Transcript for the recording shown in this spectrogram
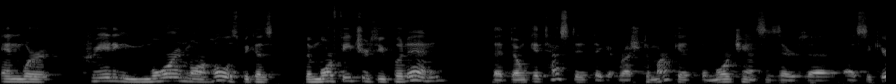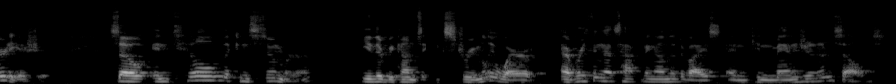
And we're creating more and more holes because the more features you put in that don't get tested, they get rushed to market, the more chances there's a, a security issue. So until the consumer either becomes extremely aware of everything that's happening on the device and can manage it themselves,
